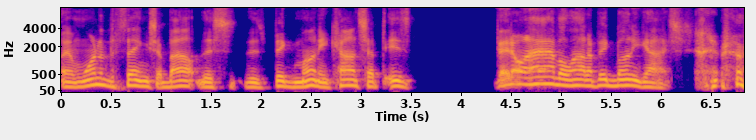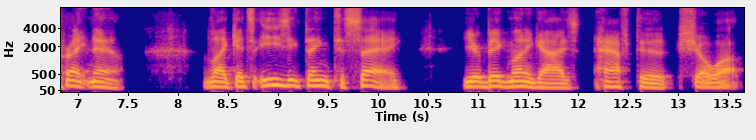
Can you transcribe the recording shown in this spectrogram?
and one of the things about this this big money concept is they don't have a lot of big money guys right now. Like it's easy thing to say, your big money guys have to show up.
